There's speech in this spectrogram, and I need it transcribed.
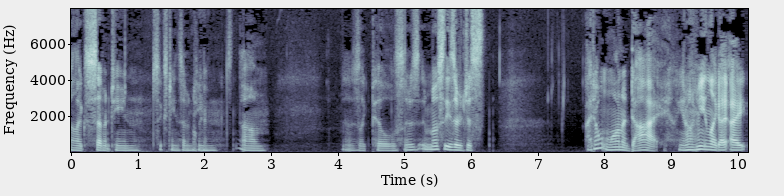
well, like 17, 16, 17. Um, it was like pills. It was, most of these are just. I don't want to die. You know what I mean? Like I, I,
